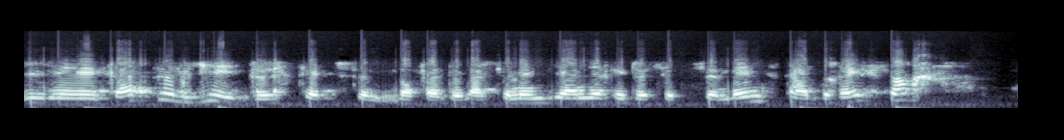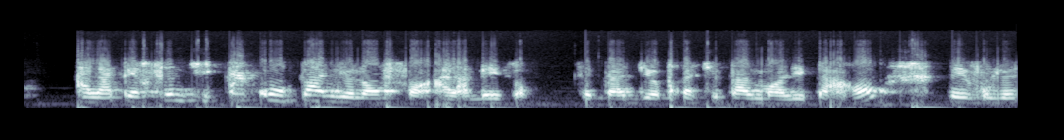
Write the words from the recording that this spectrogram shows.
les ateliers de, cette, enfin, de la semaine dernière et de cette semaine s'adressent à la personne qui accompagne l'enfant à la maison, c'est-à-dire principalement les parents. Mais vous le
